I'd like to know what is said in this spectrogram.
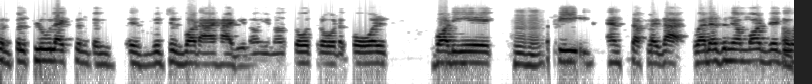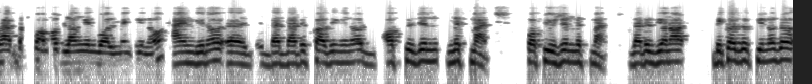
simple flu like symptoms is which is what i had you know you know sore throat a cold body ache Mm-hmm. fatigue and stuff like that whereas in your moderate you Okay. have some form of lung involvement you know and you know uh, that that is causing you know oxygen mismatch perfusion mismatch that is you're not because of you know the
